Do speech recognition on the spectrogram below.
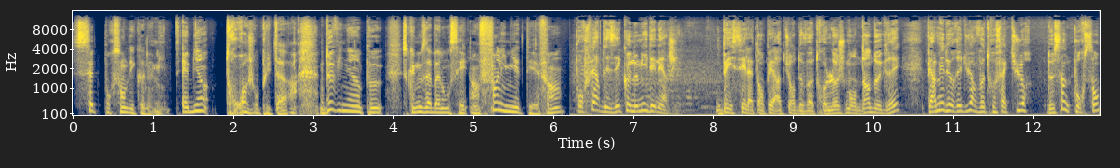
7% d'économie. Eh bien, trois jours plus tard, devinez un peu ce que nous a balancé un fin limier de TF1 pour faire des économies d'énergie. Baisser la température de votre logement d'un degré permet de réduire votre facture de 5%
